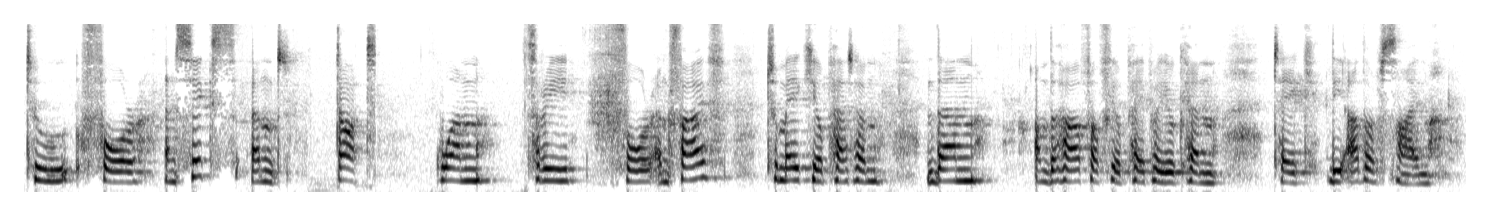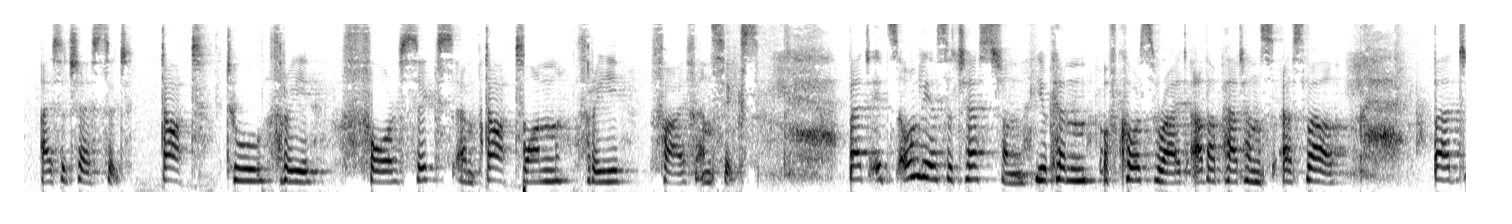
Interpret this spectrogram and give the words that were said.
2, 4, and 6, and dot. 1, 3, 4, and 5 to make your pattern. Then on the half of your paper, you can take the other sign I suggested. Dot. 2, 3, 4, 6, and dot. 1, 3, 5, and 6. But it's only a suggestion. You can, of course, write other patterns as well. But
